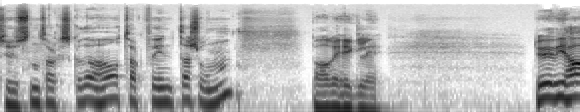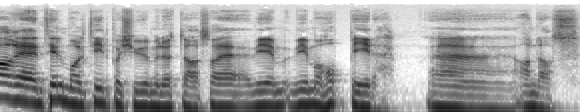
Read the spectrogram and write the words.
Tusen takk skal du ha, og takk for invitasjonen. Bare hyggelig. Du, Vi har en tilmålt tid på 20 minutter, så vi, vi må hoppe i det. Eh, Anders,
